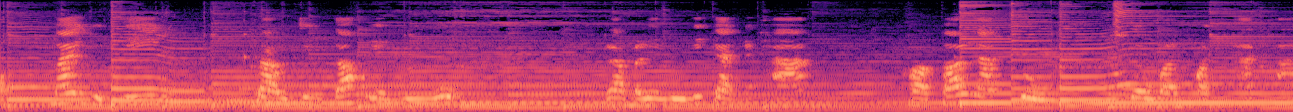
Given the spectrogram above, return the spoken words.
กไม่หยุดนิ่ง เราจึงต้องเรียนรู้ เรามาเรียนรู้ด้วยกันนะคะ ขอต้อนรับสู่เซอร์วันพอดคาส์ค่ะ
